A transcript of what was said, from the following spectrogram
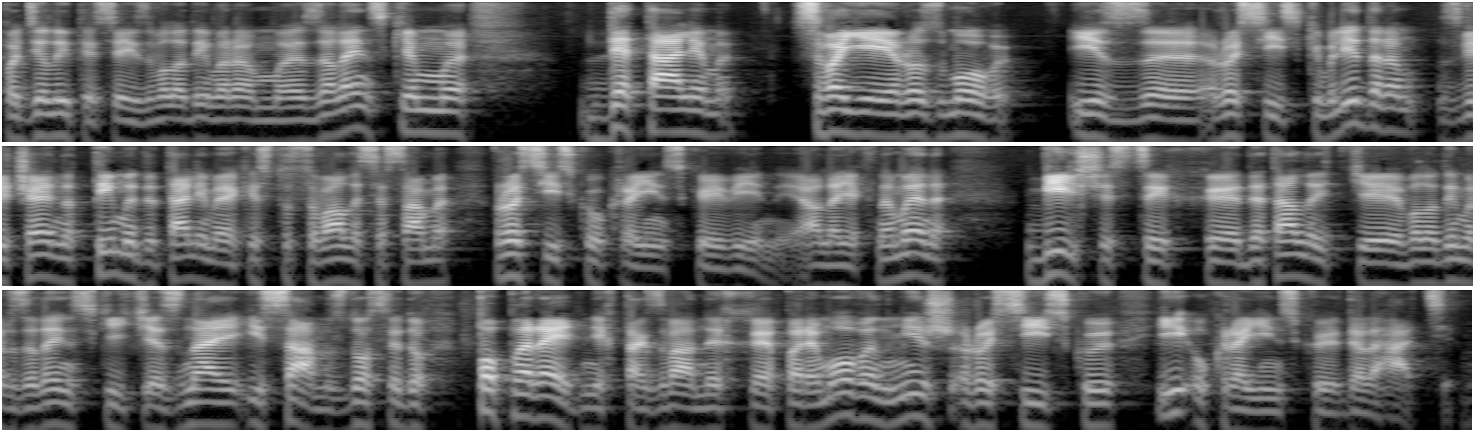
поділитися із Володимиром Зеленським деталями своєї розмови із російським лідером, звичайно, тими деталями, які стосувалися саме російсько-української війни. Але як на мене, більшість цих деталей Володимир Зеленський знає і сам з досвіду попередніх так званих перемовин між російською і українською делегаціями.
